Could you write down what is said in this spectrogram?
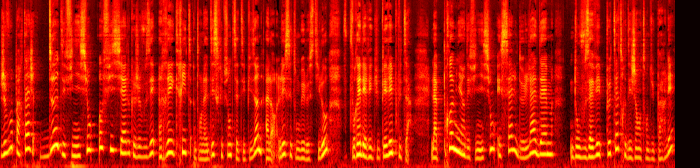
je vous partage deux définitions officielles que je vous ai réécrites dans la description de cet épisode, alors laissez tomber le stylo, vous pourrez les récupérer plus tard. La première définition est celle de l'ADEME, dont vous avez peut-être déjà entendu parler,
